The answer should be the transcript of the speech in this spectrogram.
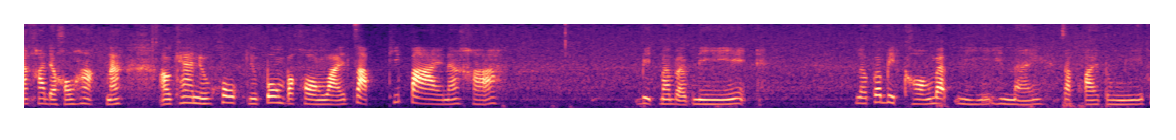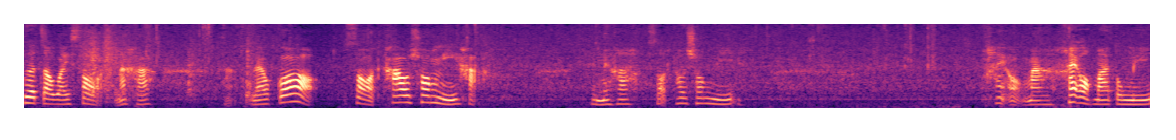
นะคะ เดี๋ยวเขาหักนะ เอาแค่นิ้วโคกนิ้วโป้งประคองไว้จับที่ปลายนะคะ บิดมาแบบนี้ แล้วก็บิดคล้องแบบนี้เห็นไหมจับปลายตรงนี้เพื่อจะไว้สอดนะคะอะ แล้วก็สอดเข้าช่องนี้ค่ะ เห็นไหมคะ สอดเข้าช่องนี้ ให้ออกมา ให้ออกมาตรงนี้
